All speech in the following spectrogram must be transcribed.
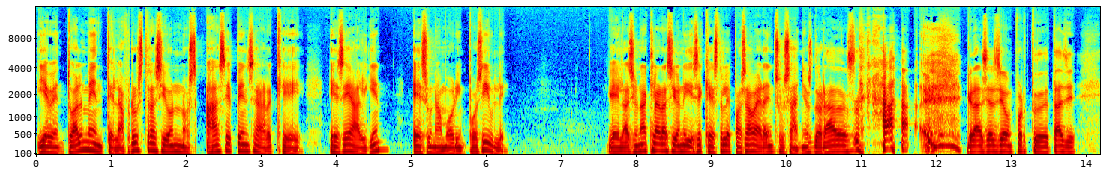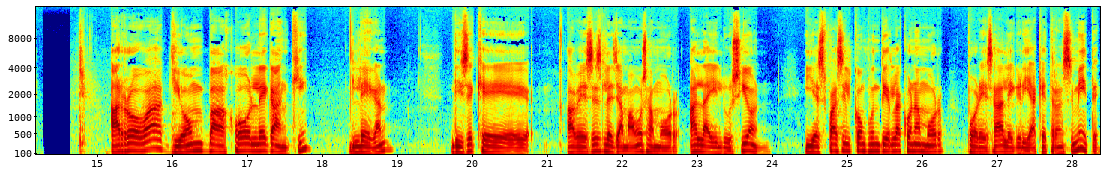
y eventualmente la frustración nos hace pensar que ese alguien es un amor imposible. Él hace una aclaración y dice que esto le pasaba era en sus años dorados. Gracias John por tu detalle. Arroba guion bajo leganki, legan, dice que a veces le llamamos amor a la ilusión y es fácil confundirla con amor por esa alegría que transmite.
